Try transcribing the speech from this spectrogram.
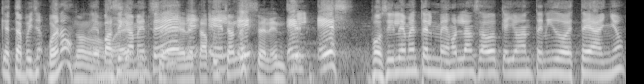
Que está pichando. Bueno, No, no, eh, básicamente excel- él está pichando él- excelente. Él es posiblemente el mejor lanzador que ellos han tenido este año.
